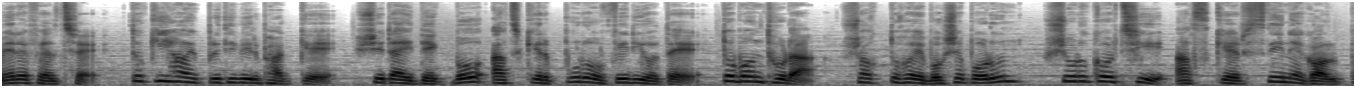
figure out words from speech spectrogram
মেরে ফেলছে। তো কি হয় পৃথিবীর ভাগ্যে? সেটাই দেখব আজকের পুরো ভিডিওতে তো বন্ধুরা শক্ত হয়ে বসে পড়ুন, শুরু করছি আজকের সিনে গল্প।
